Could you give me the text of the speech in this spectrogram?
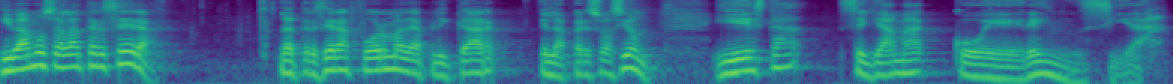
Y vamos a la tercera, la tercera forma de aplicar la persuasión. Y esta se llama coherencia.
